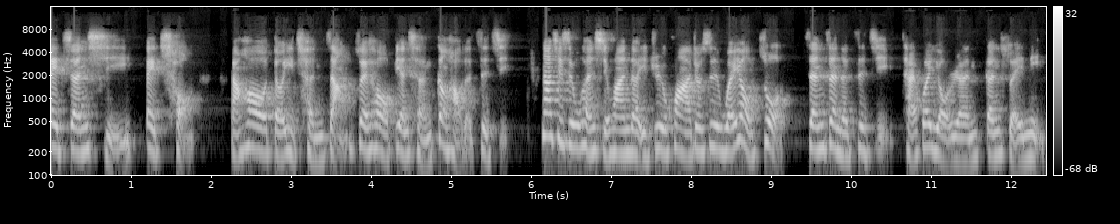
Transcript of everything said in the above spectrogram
被珍惜、被宠。然后得以成长，最后变成更好的自己。那其实我很喜欢的一句话就是：唯有做真正的自己，才会有人跟随你。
